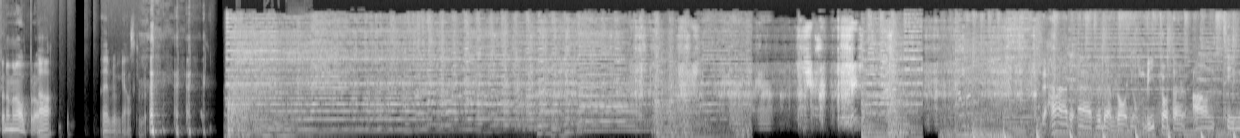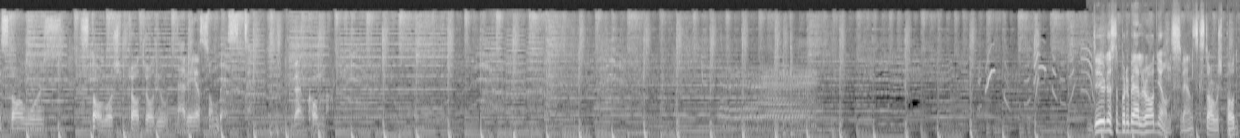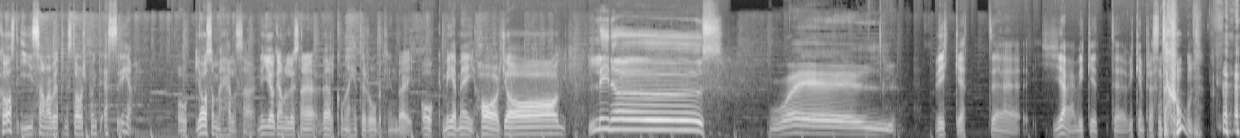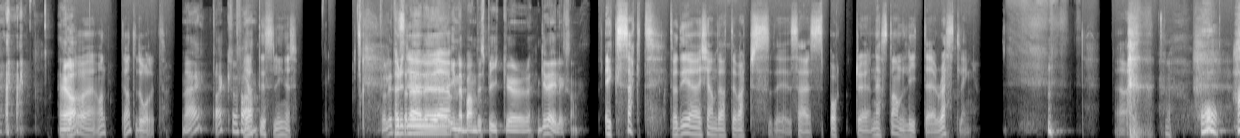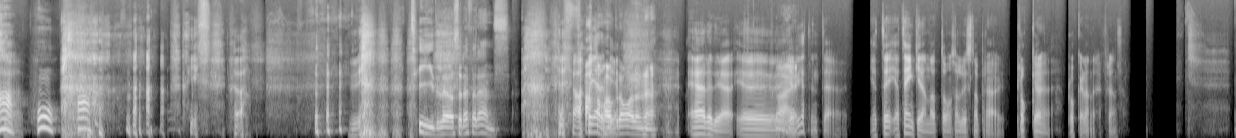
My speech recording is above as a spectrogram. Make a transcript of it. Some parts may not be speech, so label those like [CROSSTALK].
fenomenalt bra. Ja, det blev ganska bra. Det här är Rebellradion. Vi pratar allting Star Wars. Star Wars-pratradio när det är som bäst. Välkomna! Du lyssnar på Rebellradion, svensk Star Wars-podcast i samarbete med starwars.se. Och jag som hälsar, nya och gamla lyssnare, välkomna heter Robert Lindberg. Och med mig har jag Linus! Way. Vilket, eh, ja, vilket, eh, vilken presentation. [LAUGHS] Det, Ja. var, det var inte dåligt. Nej, tack för fan. Grattis Linus. Det var lite Hörru sådär du, eh, eh, innebandy speaker-grej liksom. Exakt, det var det jag kände att det vart så här sport, eh, nästan lite wrestling. [LAUGHS] Ja. [LAUGHS] Ho, ha, ho, [LAUGHS] ha. ja. Tidlös referens. ja, är vad bra den är. Är det det? Nej. jag vet inte. Jag, jag tänker ändå att de som lyssnar på det här plockar, plockar den referensen.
